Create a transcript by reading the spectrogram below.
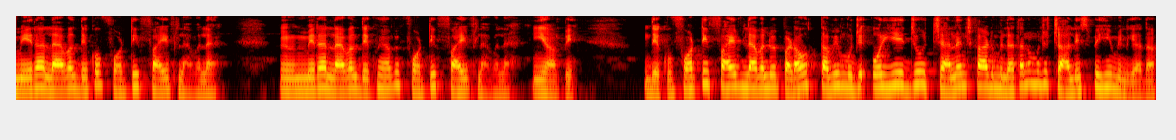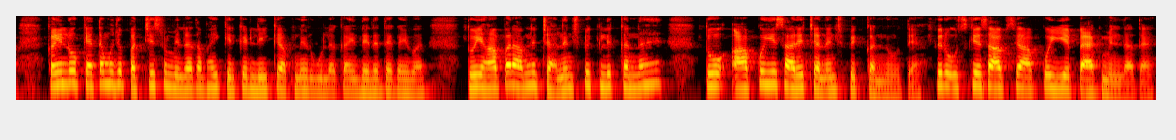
मेरा लेवल देखो फोर्टी फाइव लेवल है। मेरा लेवल देखो यहाँ पे फोर्टी फाइव लेवल है यहाँ पे। देखो फोर्टी फाइव लेवल पे पढ़ा हो तभी मुझे, और ये जो चैलेंज कार्ड मिला था ना, मुझे चालीस पे ही मिल गया था। कई लोग कहते हैं, मुझे पच्चीस पे मिल रहा था, भाई क्रिकेट लीग के अपने रूल है, कहीं दे देते कई बार। तो यहाँ पर आपने चैलेंज पे क्लिक करना है तो आपको ये सारे चैलेंज पिक करने होते हैं। फिर उसके हिसाब से आपको ये पैक मिल जाता है।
